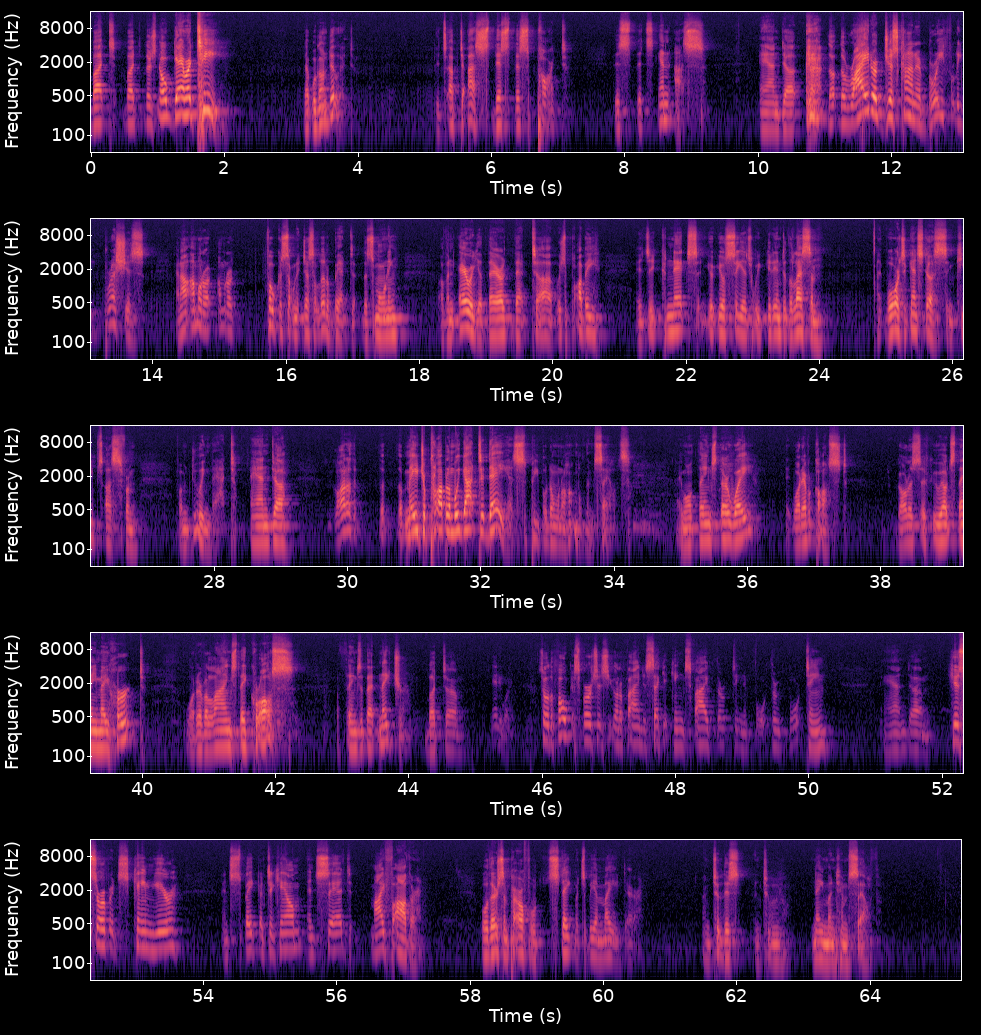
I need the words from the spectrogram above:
But, but there's no guarantee that we're going to do it. It's up to us, this, this part, this that's in us. And uh, the, the writer just kind of briefly brushes and I, am going to I'm gonna focus on it just a little bit this morning of an area there that uh, was probably, as it connects, you, you'll see as we get into the lesson, it wars against us and keeps us from, from doing that. And uh, a lot of the, the, the major problem we got today is people don't want to humble themselves. They want things their way at whatever cost, regardless of who else they may hurt, whatever lines they cross, things of that nature. But uh, anyway, so the focus verses you're going to find is 2 Kings 5 13 and 4 through 14. And um, his servants came near and spake unto him and said, My father. Well, there's some powerful statements being made there unto this, unto Naaman himself.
